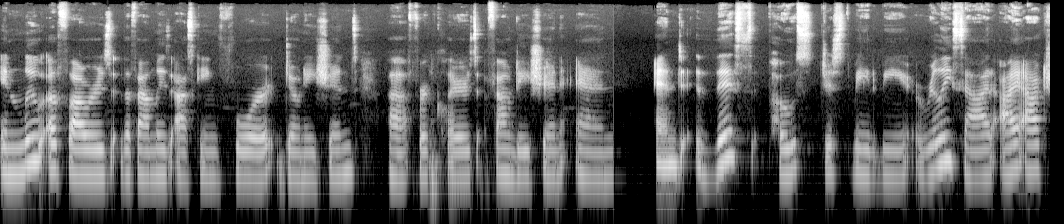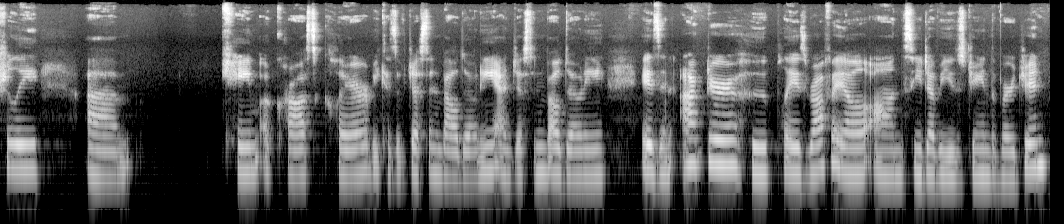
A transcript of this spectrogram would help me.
in lieu of flowers, the family is asking for donations uh, for Claire's foundation and and this post just made me really sad. I actually um, came across Claire because of Justin Baldoni, and Justin Baldoni is an actor who plays Rafael on CW's Jane the Virgin.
